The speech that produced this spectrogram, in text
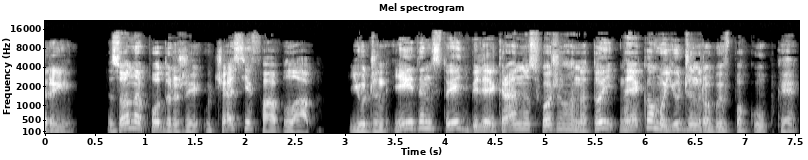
3. Зона подорожей у часі Fab Lab. Юджин і Ейден стоять біля екрану, схожого на той, на якому Юджин робив покупки.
